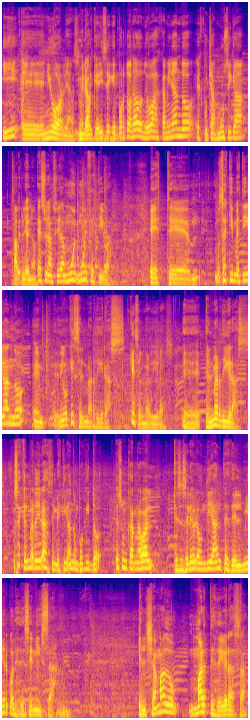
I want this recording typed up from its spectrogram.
y eh, New Orleans. Mirá. Porque dice que por todos lados donde vos vas caminando escuchás música a pleno. Es una ciudad muy, muy festiva. Este, vos sabés que investigando, eh, digo, ¿qué es el Mardi Gras? ¿Qué es el Mardi Gras? Eh, el Mardi Gras. Vos sabés que el Mardi Gras, investigando un poquito, es un carnaval que se celebra un día antes del miércoles de ceniza. El llamado martes de grasa,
